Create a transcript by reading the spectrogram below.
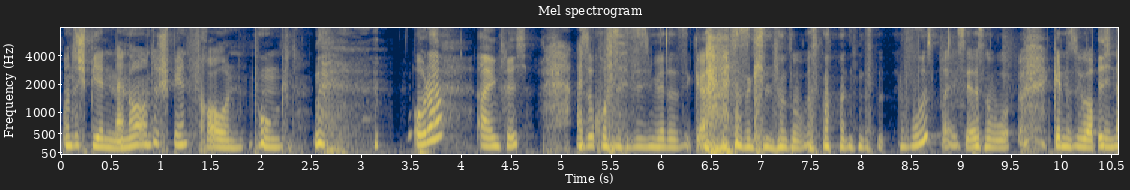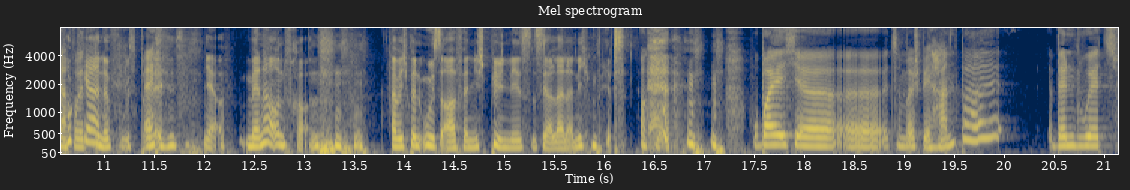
und es spielen Männer und es spielen Frauen. Punkt. Oder? eigentlich. Also grundsätzlich ist mir das egal. Also geht nur sowas von. Fußball ist ja so. Ich kann das überhaupt Ich nicht gucke nachvollziehen. gerne Fußball. Ja, Männer und Frauen. aber ich bin USA-Fan, die spielen nächstes Jahr leider nicht mit. Okay. Wobei ich äh, äh, zum Beispiel Handball, wenn du jetzt,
